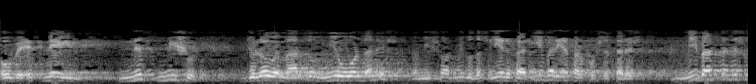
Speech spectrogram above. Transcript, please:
أو اثنین نصف می‌شد. جلو مردم میوردنش و میشار میگذاشت. یه نفر این بر یه نفر پشت سرش میبستنش و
